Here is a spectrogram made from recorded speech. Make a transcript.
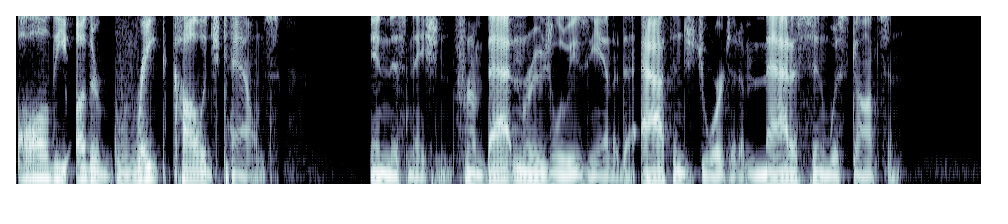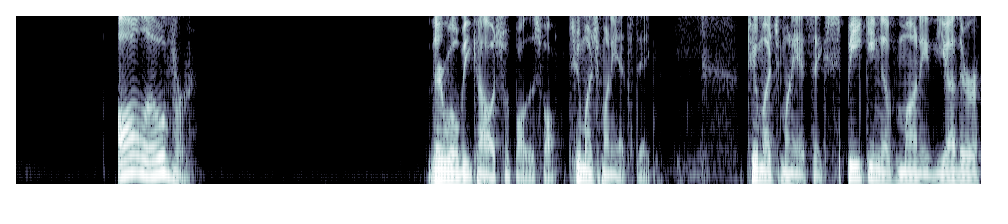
all the other great college towns in this nation from Baton Rouge, Louisiana to Athens, Georgia to Madison, Wisconsin all over. There will be college football this fall. Too much money at stake. Too much money at stake. Speaking of money, the other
